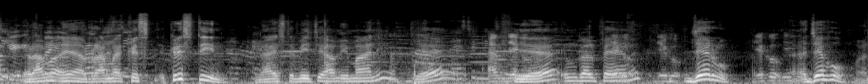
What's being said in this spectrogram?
Okay. Rama, yeah, Rama Christ- Christine. Nice to meet you. I'm Imani. Yeah, I'm Jacob. yeah, Ungal Pena. Jehu. Jeru. Jacob. Uh, Jehu, a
